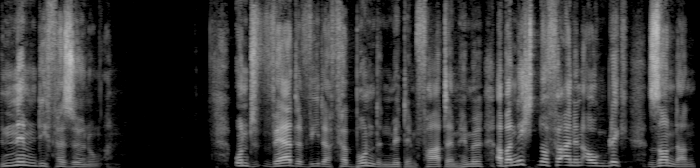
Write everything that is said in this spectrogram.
Nimm die Versöhnung an und werde wieder verbunden mit dem Vater im Himmel, aber nicht nur für einen Augenblick, sondern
